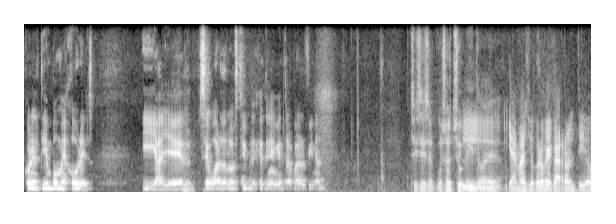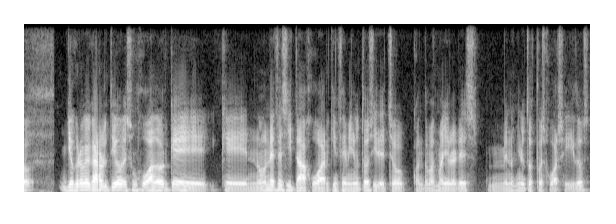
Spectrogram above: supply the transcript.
con el tiempo mejores. Y ayer se guardó los triples que tenían que entrar para el final. Sí, sí, se puso chulito, y, ¿eh? Y además yo creo que Carroll, tío, Yo creo que Carroll, tío, es un jugador que, que, no necesita jugar 15 minutos y de hecho, cuanto más mayor eres, menos minutos puedes jugar seguidos.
